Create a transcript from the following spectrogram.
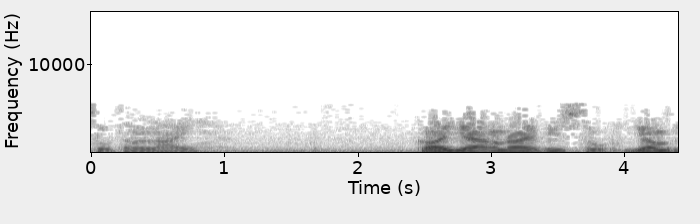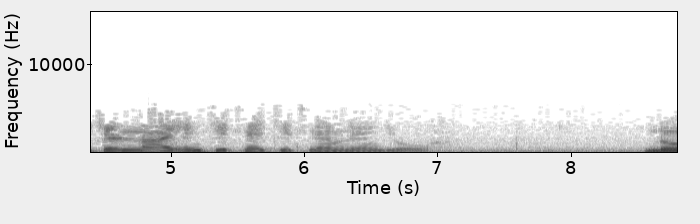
สุทั้งหลาย ก็อย่างไรพิสุย่อมพิจารณาเห็นจิตในจิตเนืองเนืองอยู่ ดู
